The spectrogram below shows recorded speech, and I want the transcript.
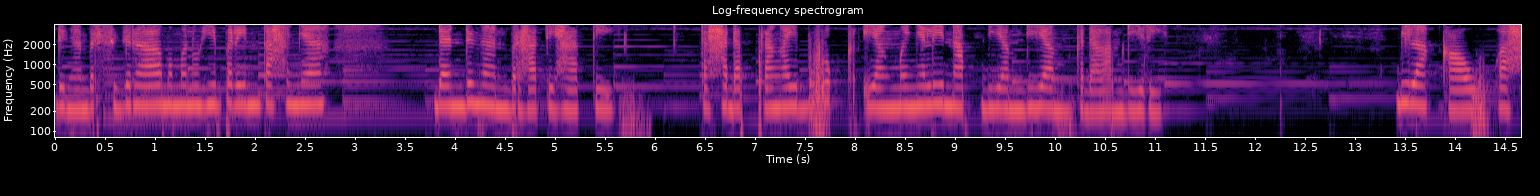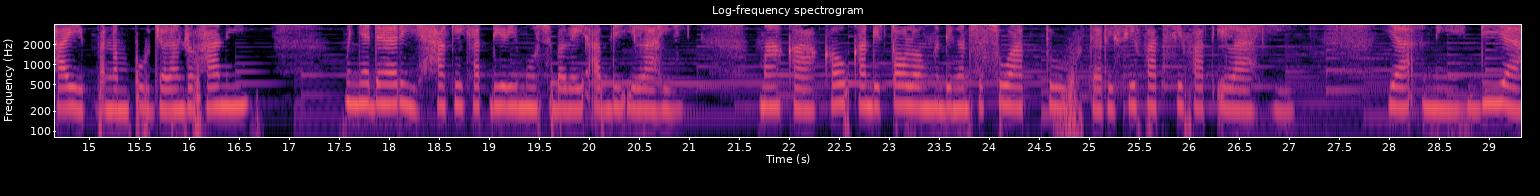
Dengan bersegera memenuhi perintahnya dan dengan berhati-hati terhadap perangai buruk yang menyelinap diam-diam ke dalam diri. Bila kau, wahai penempuh jalan rohani, menyadari hakikat dirimu sebagai abdi ilahi, maka kau akan ditolong dengan sesuatu dari sifat-sifat ilahi, yakni Dia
